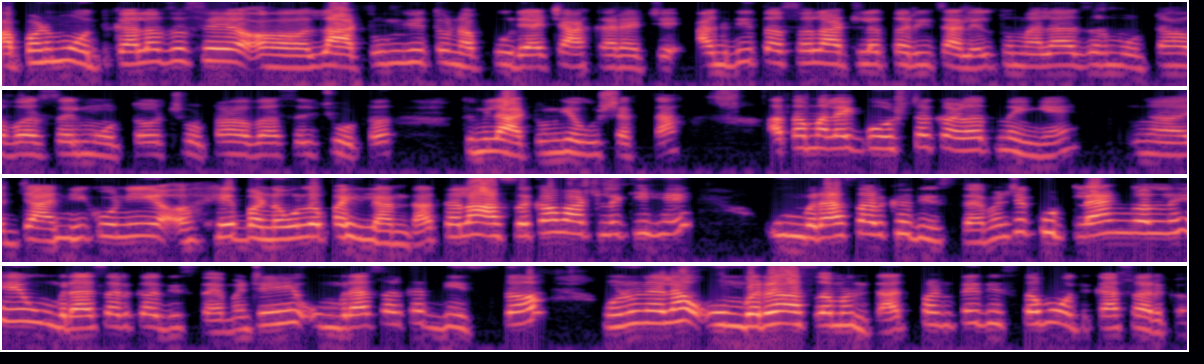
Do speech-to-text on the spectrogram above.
आपण मोदकाला जसे लाटून घेतो ना पुऱ्याच्या आकाराचे अगदी तसं लाटलं तरी चालेल. तुम्हाला जर मोठं हवं असेल मोठं छोटं हवं असेल छोटं तुम्ही लाटून घेऊ शकता. आता मला एक गोष्ट कळत नाहीये. ज्यांनी कोणी हे बनवलं पहिल्यांदा त्याला असं का वाटलं की हे उंबरासारखं दिसतंय? म्हणजे कुठल्या अँगलने हे उंबरासारखं दिसतंय? म्हणजे हे उंबरासारखं दिसतं म्हणून याला उंबर असं म्हणतात पण ते दिसतं मोदकासारखं.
